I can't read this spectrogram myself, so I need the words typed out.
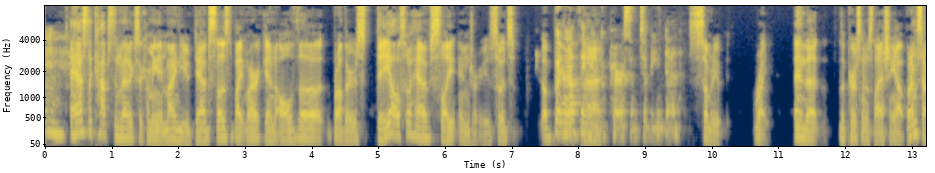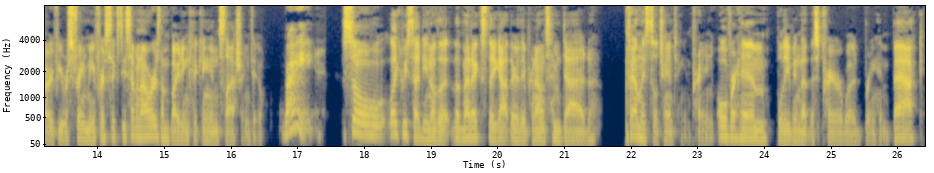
Mm. as the cops and medics are coming in, mind you, dad still has the bite mark, and all the brothers, they also have slight injuries. So it's But nothing in comparison to being dead. somebody right and that the person was lashing out but i'm sorry if you restrain me for 67 hours i'm biting kicking and slashing too Right. so like we said you know the, the medics they got there they pronounced him dead family's still chanting and praying over him believing that this prayer would bring him back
